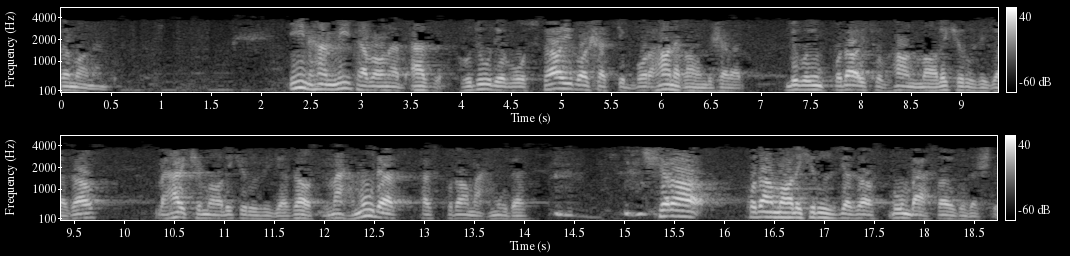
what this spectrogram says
و مانند. این هم می‌تواند از حدود وسطایی باشد که برهان قام بشود. بگوییم خدای سبحان مالک روز جزاست و هر که مالک روز جزاست محمود است پس خدا محمود است. چرا خدا مالک روز جزاست؟ به بحثای گذشته.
